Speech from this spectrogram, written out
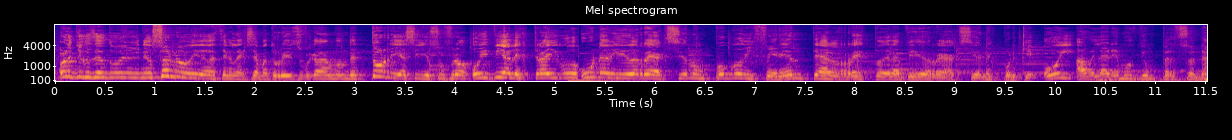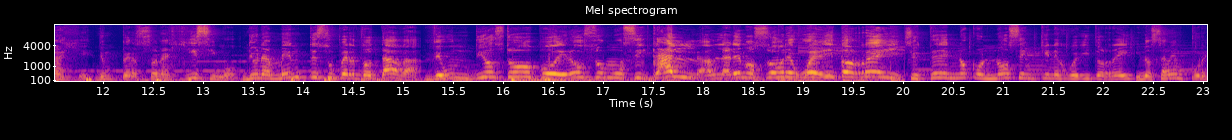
Hola chicos, sean todos bienvenidos a un nuevo video de este canal que se llama Turri y donde Turri así yo sufro Hoy día les traigo una video reacción un poco diferente al resto de las video reacciones Porque hoy hablaremos de un personaje, de un personajísimo, de una mente superdotada De un dios todopoderoso musical. Hablaremos sobre Huevito Rey. Si ustedes no conocen quién es Huevito Rey y no saben por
